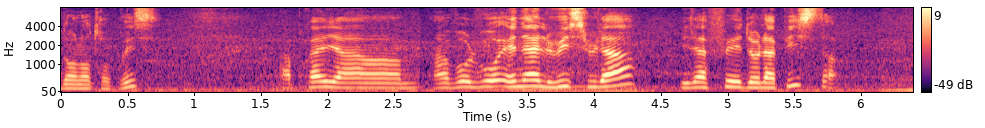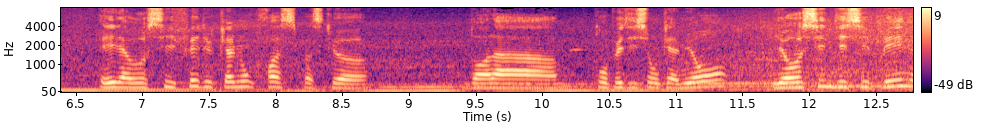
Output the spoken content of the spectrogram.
dans l'entreprise. Après, il y a un, un Volvo NL, lui, celui-là, il a fait de la piste et il a aussi fait du camion cross parce que dans la compétition camion, il y a aussi une discipline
